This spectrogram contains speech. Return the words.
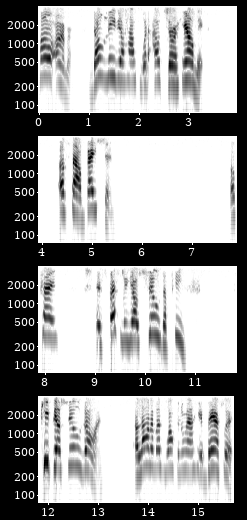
Whole armor. Don't leave your house without your helmet of salvation. Okay? Especially your shoes of peace. Keep your shoes on. A lot of us walking around here barefoot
